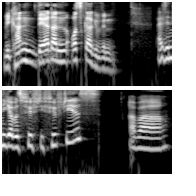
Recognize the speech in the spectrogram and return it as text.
Wie kann der dann einen Oscar gewinnen? Weiß ich nicht, ob es 50-50 ist, aber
